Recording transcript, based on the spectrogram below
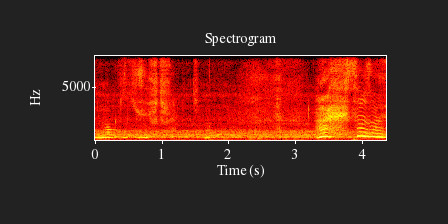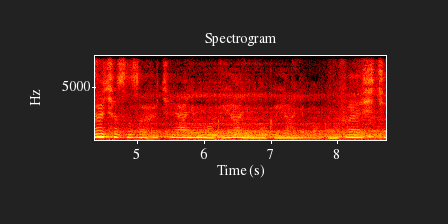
Nie mogli ich. No. Ach, co za życie, co za życie. Ja nie mogę, ja nie mogę, ja nie mogę. No weźcie.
